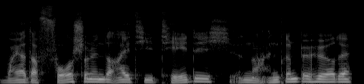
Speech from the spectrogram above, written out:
war ja davor schon in der IT tätig, in einer anderen Behörde.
